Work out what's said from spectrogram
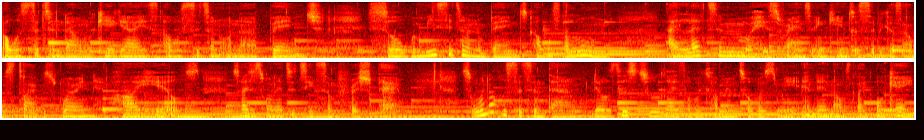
I was sitting down, okay, guys? I was sitting on a bench. So, with me sitting on the bench, I was alone. I left him with his friends and came to sit because I was tired. I was wearing high heels, so I just wanted to take some fresh air. So when I was sitting down, there was these two guys that were coming towards me, and then I was like, okay,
